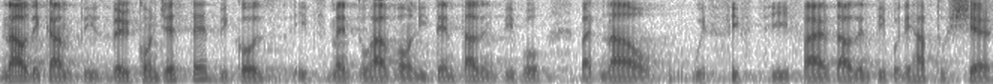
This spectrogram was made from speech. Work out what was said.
now the camp is very congested because it's meant to have only 10,000 people, but now with 55,000 people, they have to share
